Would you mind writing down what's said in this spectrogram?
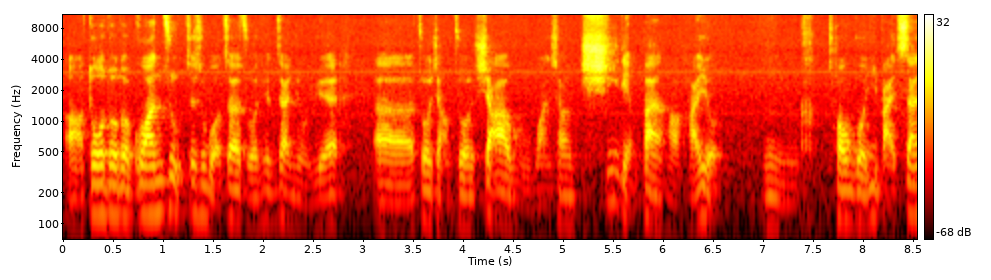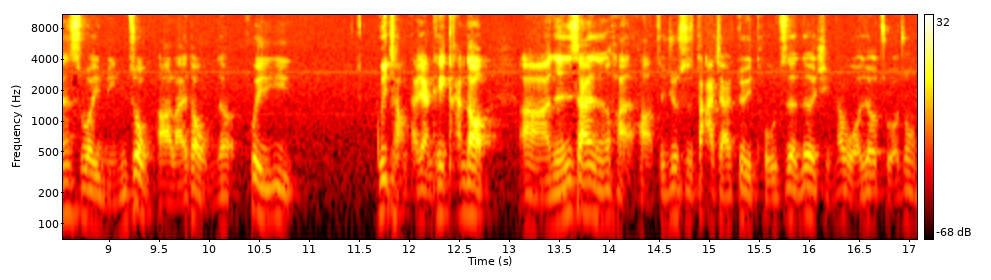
啊多多的关注。这是我在昨天在纽约。呃，做讲座，下午晚上七点半哈，还有，嗯，超过一百三十位民众啊来到我们的会议会场，大家可以看到啊，人山人海哈，这就是大家对投资的热情。那我要着重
